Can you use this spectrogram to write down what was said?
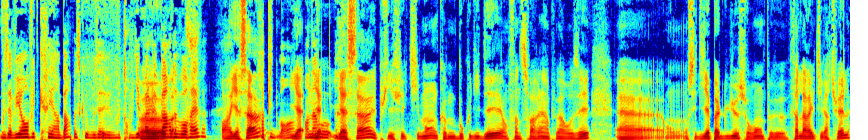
Vous avez eu envie de créer un bar parce que vous vous trouviez pas euh, le bar bah, de vos rêves? Il oh, y a ça. Rapidement, y a, en un y a, mot. Il y a ça et puis effectivement, comme beaucoup d'idées, en fin de soirée un peu arrosée, euh, on, on s'est dit il n'y a pas de lieu sur où on peut faire de la réalité virtuelle.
